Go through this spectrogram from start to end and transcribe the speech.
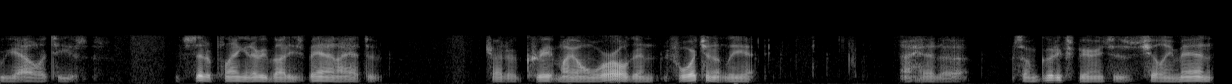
reality. Instead of playing in everybody's band, I had to try to create my own world. And fortunately, I had uh, some good experiences. Shelly Manne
